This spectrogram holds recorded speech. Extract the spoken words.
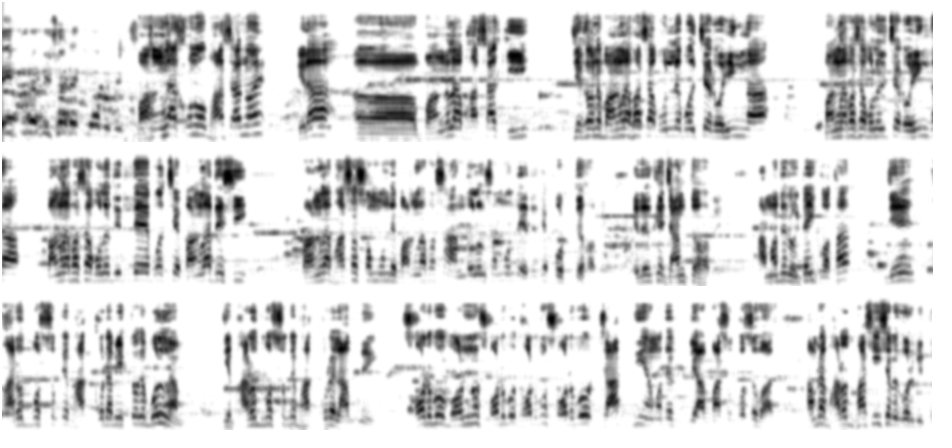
এই পুরো বিষয়টা কীভাবে বাংলা কোনো ভাষা নয়। এরা আহ, বাংলা ভাষা কি? যেখানে বাংলা ভাষা বললে বলছে রোহিঙ্গা বাংলা ভাষা বলে দিচ্ছে রোহিঙ্গা বাংলা ভাষা বলে দিতে বলছে বাংলাদেশি। বাংলা ভাষা সম্বন্ধে, বাংলা ভাষা আন্দোলন সম্বন্ধে এদেরকে পড়তে হবে, এদেরকে জানতে হবে। আমাদের ওইটাই কথা যে ভারতবর্ষকে ভাগ করে, আমি একটু বললাম যে ভারতবর্ষকে ভাগ করে লাভ নেই। সর্ববর্ণ, সর্বধর্ম, সর্বজাত নিয়ে আমাদের বসবাস। আমরা ভারতভাষী হিসেবে গর্বিত।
